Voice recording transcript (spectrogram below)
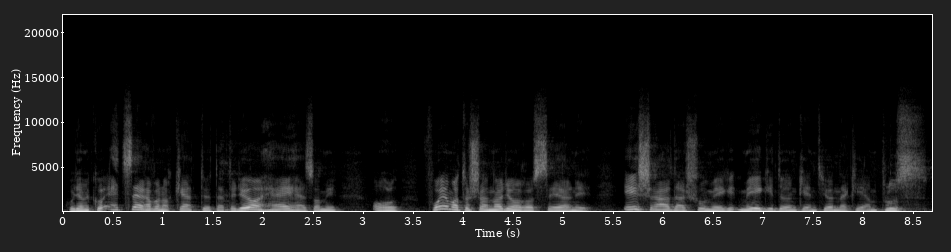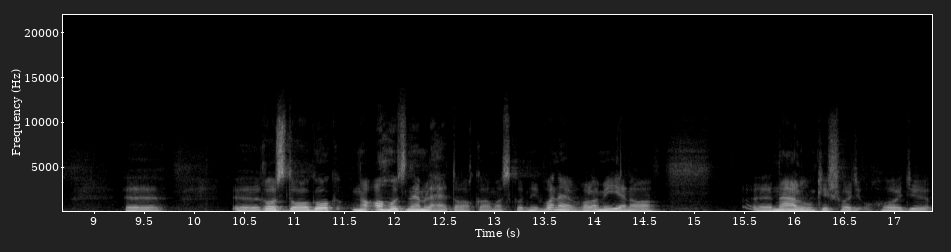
hogy amikor egyszerre van a kettő, tehát egy olyan helyhez, ami, ahol folyamatosan nagyon rossz élni, és ráadásul még, még időnként jönnek ilyen plusz ö, rossz dolgok, na ahhoz nem lehet alkalmazkodni. Van-e valami ilyen a, nálunk is, hogy, hogy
